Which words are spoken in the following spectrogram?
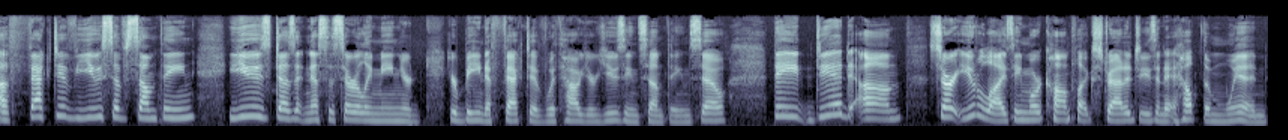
effective use of something. Use doesn't necessarily mean you're you're being effective with how you're using something. So they did um, start utilizing more complex strategies, and it helped them win.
